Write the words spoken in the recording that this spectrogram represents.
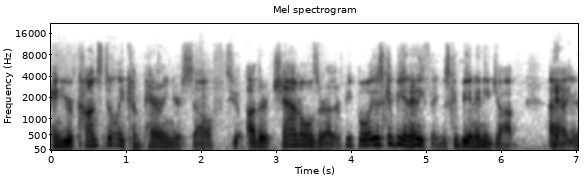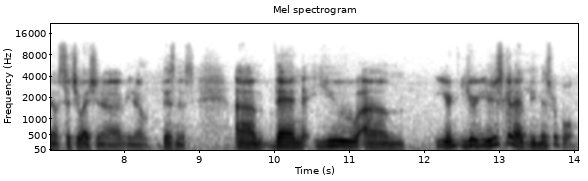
and you're constantly comparing yourself to other channels or other people this could be in anything this could be in any job uh, Yeah. you know situation uh, you know business um, then you um, you're, you're you're just gonna be miserable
